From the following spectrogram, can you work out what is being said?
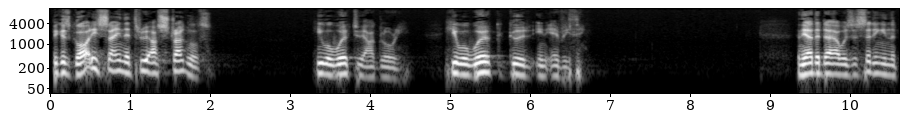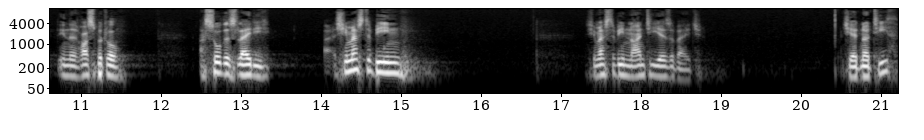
Because God is saying that through our struggles, He will work to our glory. He will work good in everything. And the other day, I was just sitting in the, in the hospital. I saw this lady. She must have been, she must have been 90 years of age. She had no teeth.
